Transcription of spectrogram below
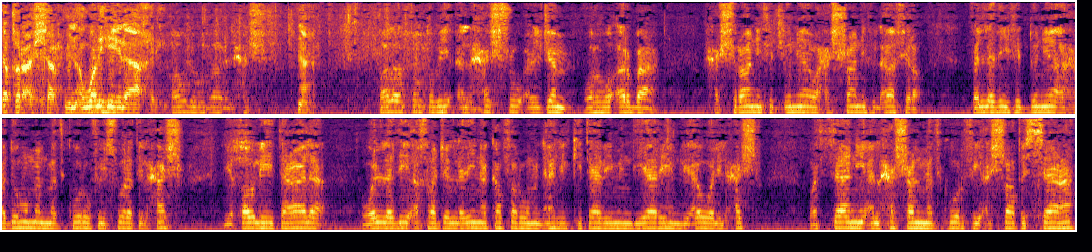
اقرأ الشرح من أوله إلى آخره. قوله باب الحشر. نعم. قال القرطبي الحشر الجمع وهو أربعة حشران في الدنيا وحشران في الآخرة. فالذي في الدنيا أحدهما المذكور في سورة الحشر لقوله تعالى هو الذي أخرج الذين كفروا من أهل الكتاب من ديارهم لأول الحشر والثاني الحشر المذكور في أشراط الساعة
